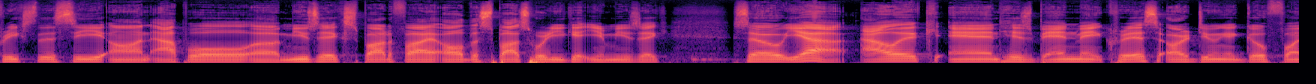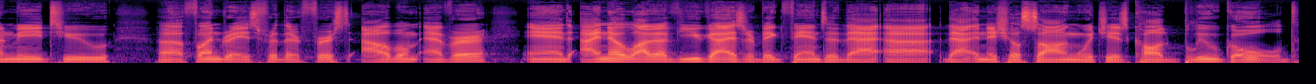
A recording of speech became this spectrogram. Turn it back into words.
Freaks of the Sea on Apple uh, Music, Spotify, all the spots where you get your music. So yeah, Alec and his bandmate Chris are doing a GoFundMe to uh, fundraise for their first album ever, and I know a lot of you guys are big fans of that uh, that initial song, which is called Blue Gold.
